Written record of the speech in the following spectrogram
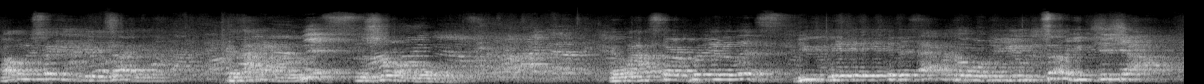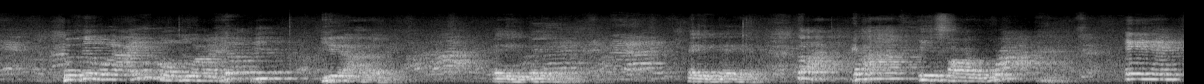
I don't expect you to get excited because I got a list of strongholds. And when I start in a list, you, if it's applicable to you, some of you should shout. But then what I am going to do, I'm going to help you get out of it. Amen. Amen. God, God is our rock and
